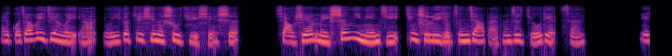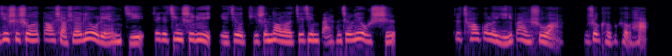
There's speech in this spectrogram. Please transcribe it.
哎，国家卫健委啊有一个最新的数据显示。小学每升一年级，近视率就增加百分之九点三，也就是说到小学六年级，这个近视率也就提升到了接近百分之六十，这超过了一半数啊！你说可不可怕？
